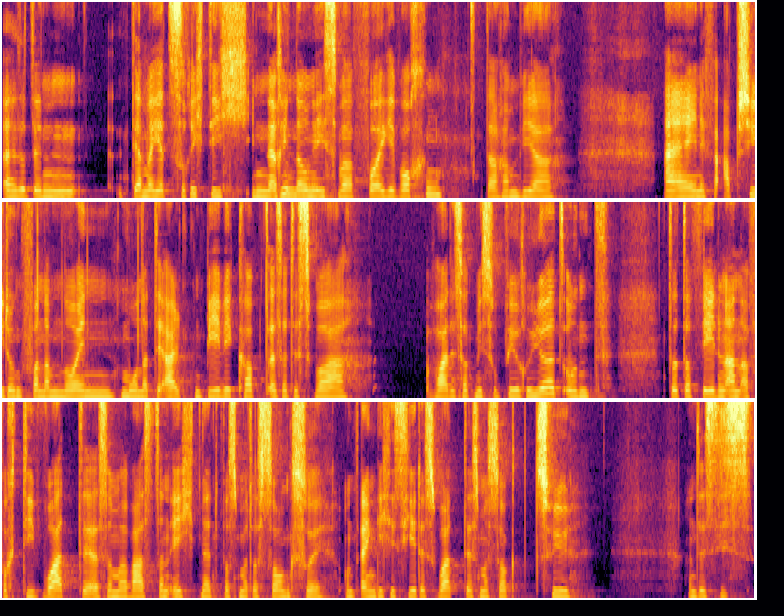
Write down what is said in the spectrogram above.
Also den, der mir jetzt so richtig in Erinnerung ist, war vorige Wochen. Da haben wir eine Verabschiedung von einem neun Monate alten Baby gehabt. Also das war, war das hat mich so berührt und da, da fehlen an einfach die Worte. Also man weiß dann echt nicht, was man da sagen soll. Und eigentlich ist jedes Wort, das man sagt, zu viel. Und das ist,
